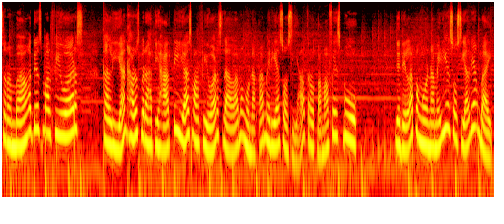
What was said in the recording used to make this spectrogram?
Serem banget ya smart viewers. Kalian harus berhati-hati ya smart viewers dalam menggunakan media sosial terutama Facebook. Jadilah pengguna media sosial yang baik.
